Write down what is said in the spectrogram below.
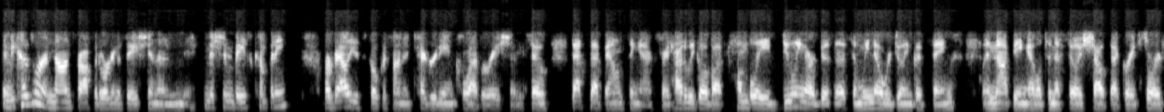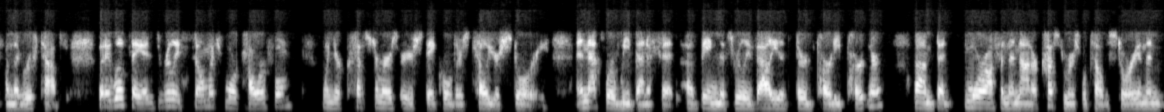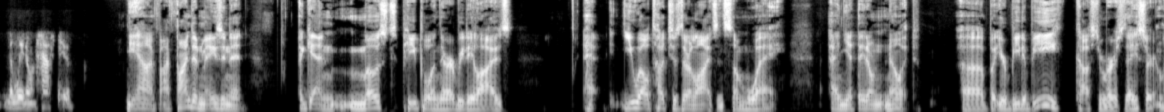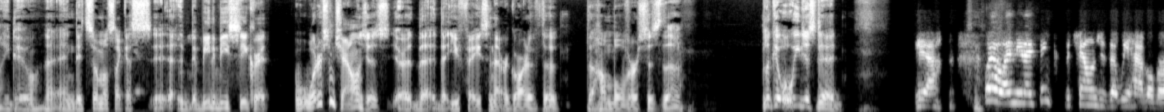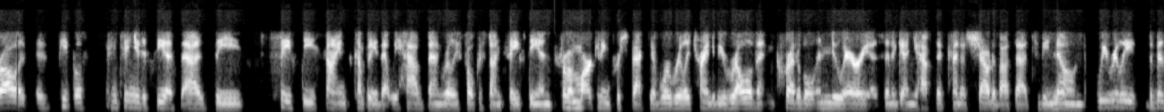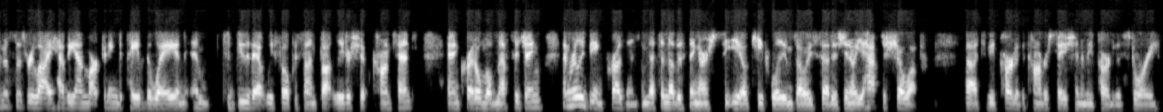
And because we're a nonprofit organization and mission based company, our values focus on integrity and collaboration. So that's that balancing act, right? How do we go about humbly doing our business and we know we're doing good things and not being able to necessarily shout that great story from the rooftops? But I will say it's really so much more powerful when your customers or your stakeholders tell your story. And that's where we benefit of being this really valued third party partner. Um, that more often than not, our customers will tell the story, and then then we don't have to. Yeah, I find it amazing that again, most people in their everyday lives, UL touches their lives in some way, and yet they don't know it. Uh, but your B2B customers, they certainly do. And it's almost like a a B2B secret. What are some challenges uh, that, that you face in that regard of the, the humble versus the look at what we just did? Yeah. Well, I mean, I think the challenges that we have overall is, is people continue to see us as the safety science company that we have been really focused on safety. And from a marketing perspective, we're really trying to be relevant and credible in new areas. And again, you have to kind of shout about that to be known. We really, the businesses rely heavy on marketing to pave the way. And, and to do that, we focus on thought leadership content and credible messaging and really being present. And that's another thing our CEO, Keith Williams, always said is, you know, you have to show up uh, to be part of the conversation and be part of the story.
